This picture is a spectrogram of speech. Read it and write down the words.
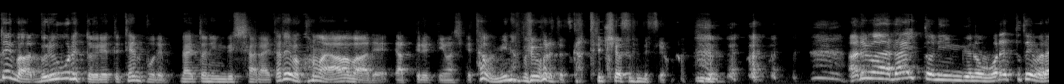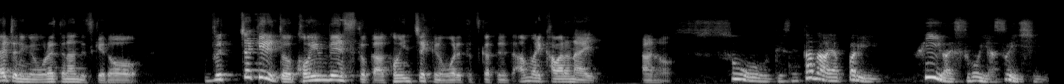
例えば、ブルーウォレットを入れて店舗でライトニング支払い、例えばこの前アワバーでやってるって言いましたけど、多分みんなブルーウォレット使ってる気がするんですよ。あれはライトニングのウォレットといえばライトニングのウォレットなんですけど、ぶっちゃけるとコインベースとかコインチェックのウォレット使ってるのとあんまり変わらない。あの、そうですね。ただやっぱりフィーがすごい安いし、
